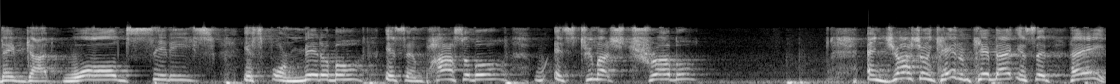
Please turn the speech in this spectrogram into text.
They've got walled cities. It's formidable. It's impossible. It's too much trouble. And Joshua and Caleb came back and said, Hey,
